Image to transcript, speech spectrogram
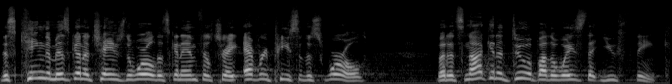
This kingdom is going to change the world, it's going to infiltrate every piece of this world, but it's not going to do it by the ways that you think.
